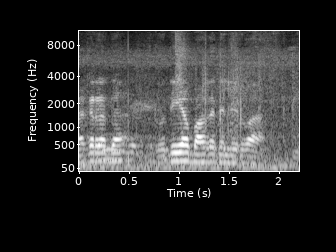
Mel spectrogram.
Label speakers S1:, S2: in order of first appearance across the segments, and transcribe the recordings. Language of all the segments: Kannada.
S1: ನಗರದ ಹೃದಯ ಭಾಗದಲ್ಲಿರುವ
